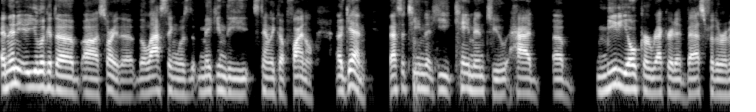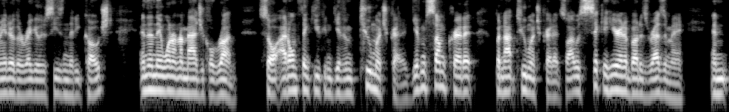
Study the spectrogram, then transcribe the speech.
and then you- look at the, uh, sorry, the, the last thing was making the Stanley Cup final. Again, that's a team that he came into, had a mediocre record at best for the remainder of the regular season that he coached. And then they went on a magical run. So I don't think you can give him too much credit. Give him some credit, but not too much credit. So I was sick of hearing about his resume. And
